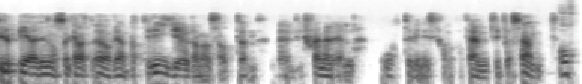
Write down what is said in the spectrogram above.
grupperade i något så kallat övriga batterier där man satt en väldigt generell återvinningsgrad på 50 procent. Och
